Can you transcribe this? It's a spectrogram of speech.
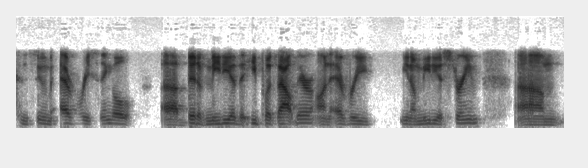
consume every single uh, bit of media that he puts out there on every you know media stream. Um,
